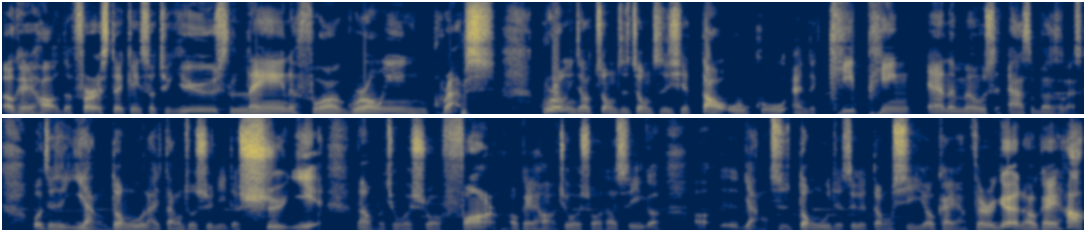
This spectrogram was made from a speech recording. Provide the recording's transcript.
OK，好，the first，OK，so to use land for growing crops，growing 叫种植，种植一些稻物谷物，and keeping animals as a business，或者是养动物来当做是你的事业，那我们就会说 farm，OK，好，就会说它是一个呃养殖动物的这个东西，OK。OK，very good，OK，好，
